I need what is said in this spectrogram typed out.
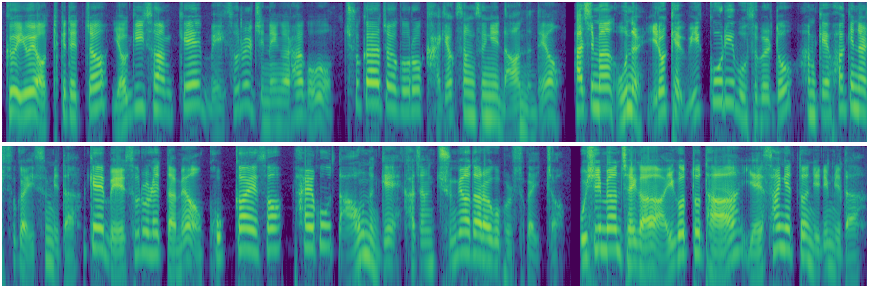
그 이후에 어떻게 됐죠? 여기서 함께 매수를 진행을 하고 추가적으로 가격 상승이 나왔는데요. 하지만 오늘 이렇게 윗꼬리 모습을 또 함께 확인할 수가 있습니다. 함께 매수를 했다면 고가에서 팔고 나오는 게 가장 중요하다라고 볼 수가 있죠. 보시면 제가 이것도 다 예상했던 일입니다.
